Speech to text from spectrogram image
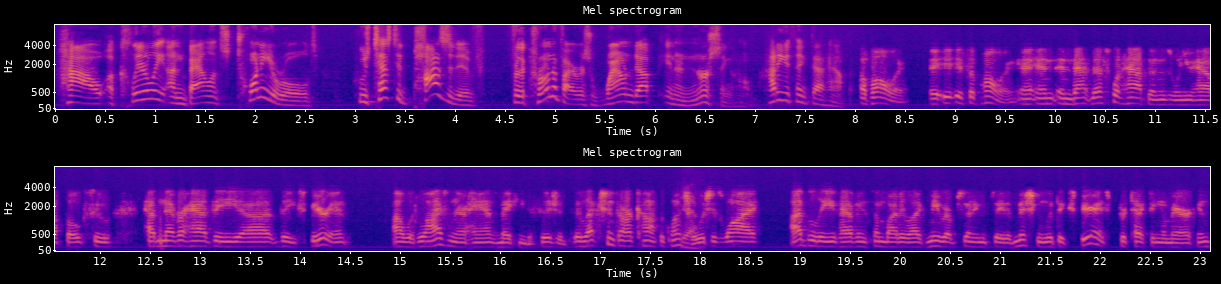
how a clearly unbalanced 20 year old who's tested positive for the coronavirus wound up in a nursing home. How do you think that happened? Appalling. It's appalling, and and that that's what happens when you have folks who have never had the uh, the experience uh, with lives in their hands making decisions. Elections are consequential, yeah. which is why I believe having somebody like me representing the state of Michigan with experience protecting Americans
